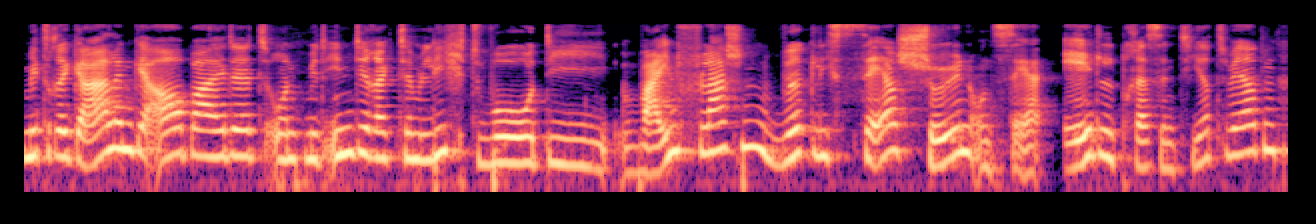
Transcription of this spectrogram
mit Regalen gearbeitet und mit indirektem Licht, wo die Weinflaschen wirklich sehr schön und sehr edel präsentiert werden.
